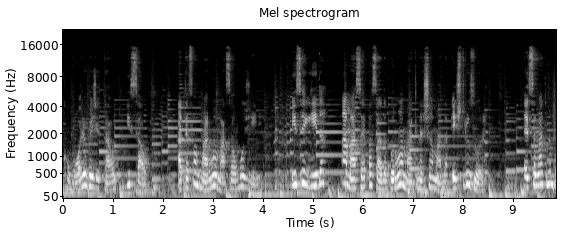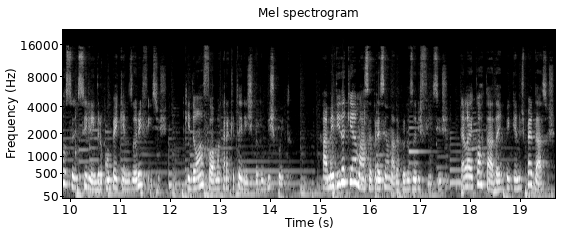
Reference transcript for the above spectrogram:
como óleo vegetal e sal, até formar uma massa homogênea. Em seguida, a massa é passada por uma máquina chamada extrusora, essa máquina possui um cilindro com pequenos orifícios, que dão a forma característica do biscoito. À medida que a massa é pressionada pelos orifícios, ela é cortada em pequenos pedaços,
